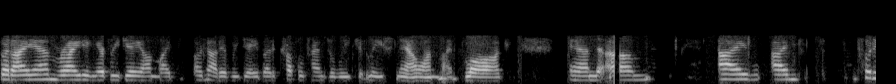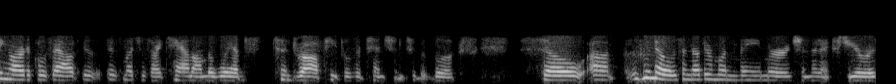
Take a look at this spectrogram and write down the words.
but I am writing every day on my, or not every day, but a couple times a week at least now on my blog, and um, I I'm putting articles out as much as I can on the web to draw people's attention to the books. So um, who knows? Another one may emerge in the next year or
